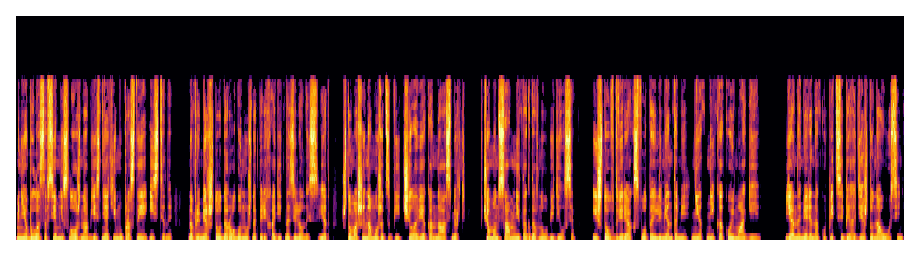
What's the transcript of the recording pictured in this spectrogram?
Мне было совсем несложно объяснять ему простые истины, например, что дорогу нужно переходить на зеленый свет, что машина может сбить человека насмерть, в чем он сам не так давно убедился, и что в дверях с фотоэлементами нет никакой магии. Я намерена купить себе одежду на осень,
